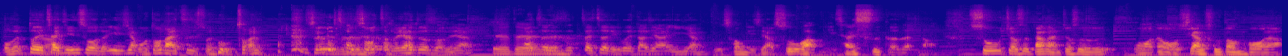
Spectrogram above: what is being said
我们对蔡京所有的印象，我都来自《水浒传》，《水浒传》说怎么样就怎么样。对对。那这是在这里为大家一样补充一下，苏黄你猜四个人哦，苏就是当然就是我的偶像苏东坡了，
